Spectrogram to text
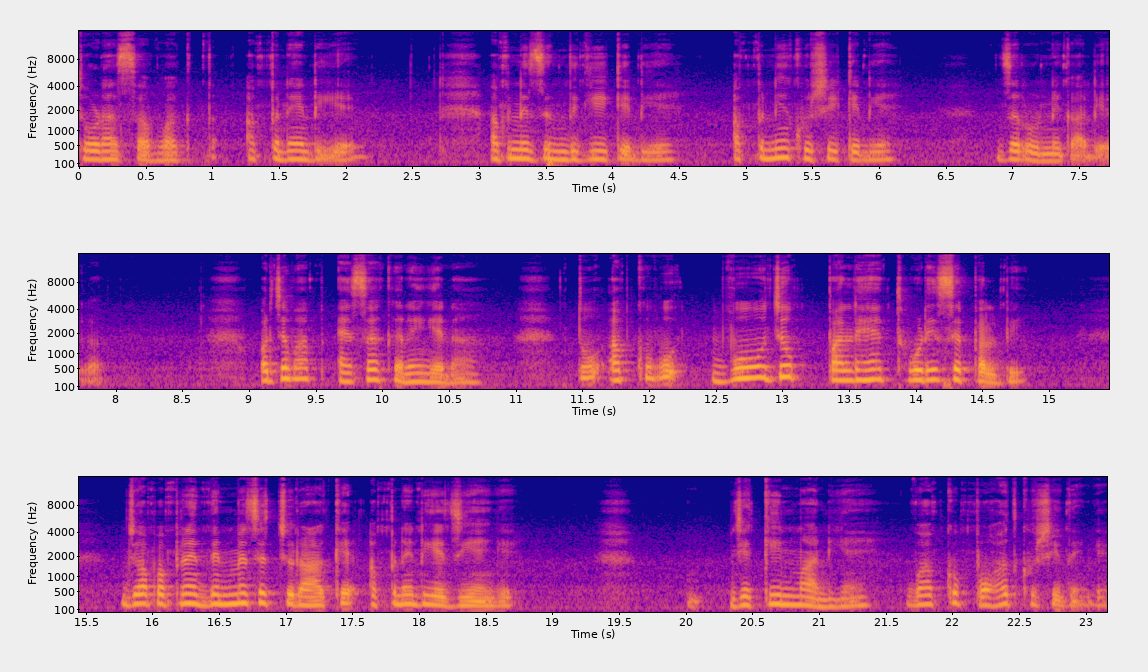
थोड़ा सा वक्त अपने लिए, अपनी ज़िंदगी के लिए अपनी खुशी के लिए ज़रूर निकालिएगा। और जब आप ऐसा करेंगे ना तो आपको वो वो जो पल हैं, थोड़े से पल भी, जो आप अपने दिन में से चुरा के अपने लिए जिएँगे, यकीन मानिए, वो आपको बहुत खुशी देंगे।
